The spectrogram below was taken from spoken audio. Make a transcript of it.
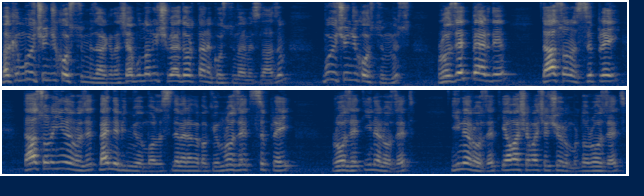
Bakın bu üçüncü kostümümüz arkadaşlar. Bundan 3 veya 4 tane kostüm vermesi lazım. Bu üçüncü kostümümüz. Rozet verdi. Daha sonra sprey. Daha sonra yine rozet. Ben de bilmiyorum bu arada. Sizle beraber bakıyorum. Rozet, sprey, rozet, yine rozet. Yine rozet. Yavaş yavaş açıyorum burada. Rozet,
